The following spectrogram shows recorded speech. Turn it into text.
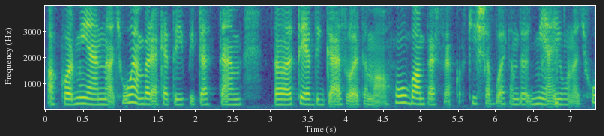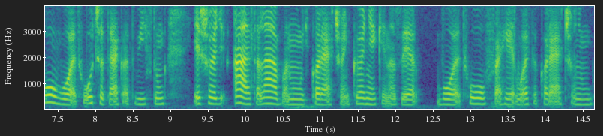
akkor milyen nagy hóembereket építettem, térdig gázoltam a hóban, persze akkor kisebb voltam, de hogy milyen jó nagy hó volt, hócsatákat vívtunk, és hogy általában úgy karácsony környékén azért volt hó, fehér volt a karácsonyunk.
